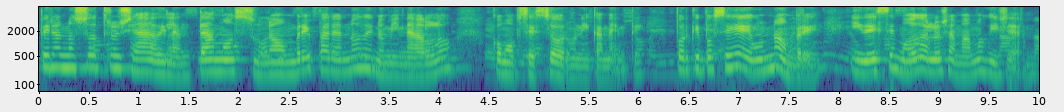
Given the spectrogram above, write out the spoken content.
pero nosotros ya adelantamos su nombre para no denominarlo como obsesor únicamente, porque posee un nombre y de ese modo lo llamamos Guillermo.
